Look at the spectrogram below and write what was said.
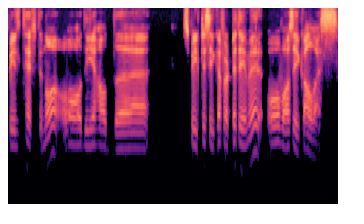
spilt heftig nå, og de hadde spilt i ca. 40 timer og var ca. halvveis.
